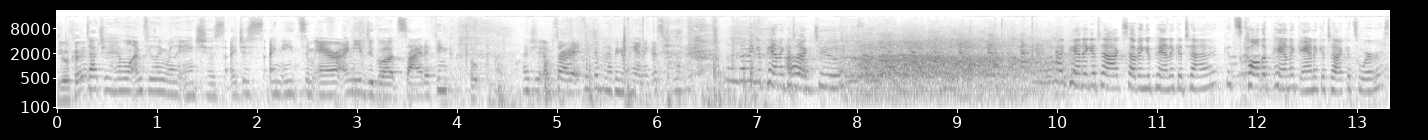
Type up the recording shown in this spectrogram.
you okay? Dr. Hamill, I'm feeling really anxious. I just, I need some air. I need to go outside. I think, oh. actually, I'm sorry. I think I'm having a panic attack. I'm having a panic ah. attack, too. My panic attack's having a panic attack. It's called a panic anic attack. It's worse.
